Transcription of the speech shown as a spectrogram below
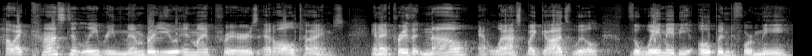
how I constantly remember you in my prayers at all times. And I pray that now, at last, by God's will, the way may be opened for me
